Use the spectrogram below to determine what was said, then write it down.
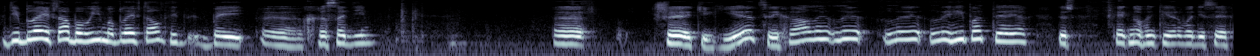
die blijft, Aboïma blijft altijd bij uh, chassadim. Uh. Dus, kijk nog een keer wat hij zegt,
